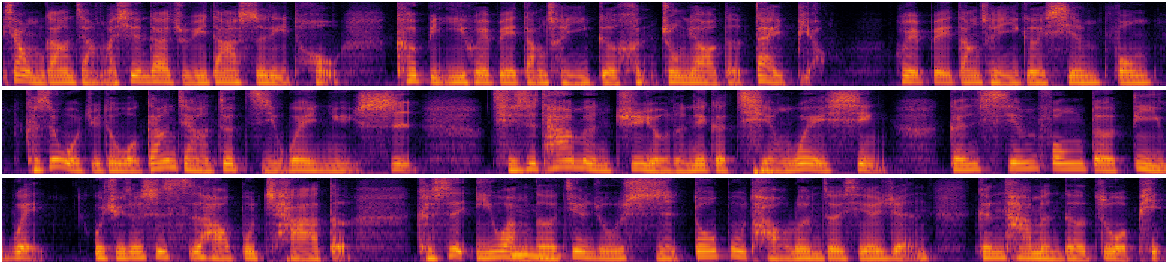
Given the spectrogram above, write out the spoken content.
像我们刚刚讲嘛，现代主义大师里头，科比亦会被当成一个很重要的代表。会被当成一个先锋，可是我觉得我刚讲的这几位女士，其实她们具有的那个前卫性跟先锋的地位，我觉得是丝毫不差的。可是以往的建筑史都不讨论这些人跟他们的作品，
